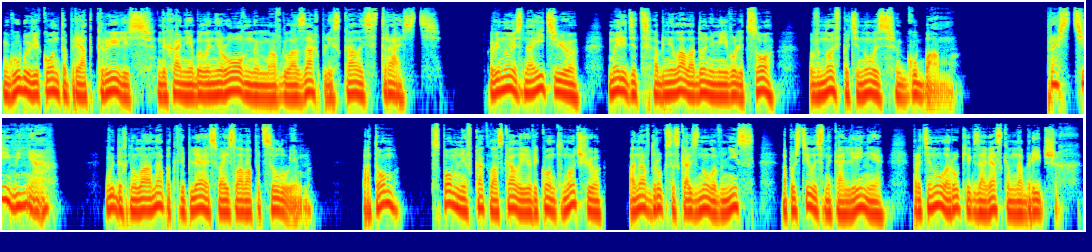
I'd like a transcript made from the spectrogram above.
Губы Виконта приоткрылись, дыхание было неровным, а в глазах плескалась страсть. Повинуясь наитию, Мередит обняла ладонями его лицо, вновь потянулась к губам. «Прости меня», — выдохнула она, подкрепляя свои слова поцелуем. Потом, вспомнив, как ласкал ее Виконт ночью, она вдруг соскользнула вниз, опустилась на колени, протянула руки к завязкам на бриджах.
